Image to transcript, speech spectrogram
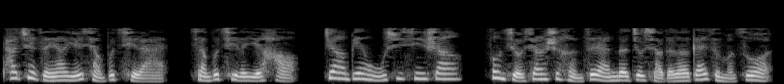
他却怎样也想不起来。想不起了也好，这样便无需心伤。凤九像是很自然的就晓得了该怎么做，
